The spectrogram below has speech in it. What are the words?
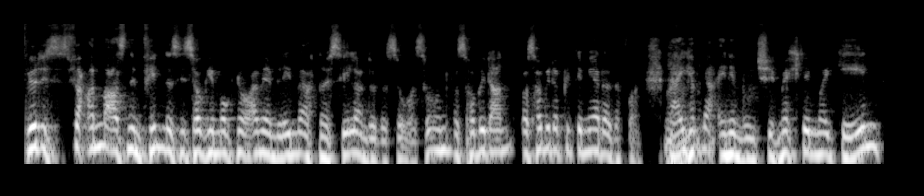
würde ich es für anmaßend empfinden, dass ich sage, ich mag noch einmal im Leben nach Neuseeland oder sowas. Und was habe ich dann, was habe ich da bitte mehr davon? Mhm. Nein, ich habe nur einen Wunsch. Ich möchte mal gehen,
